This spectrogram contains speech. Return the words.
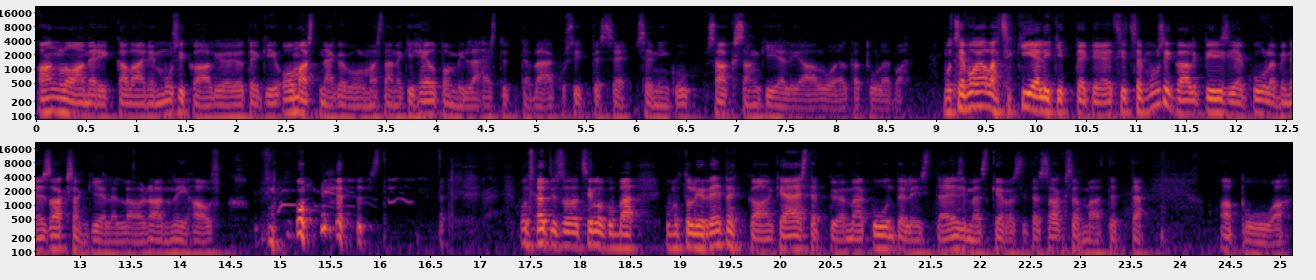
angloamerikkalainen musikaali on jotenkin omasta näkökulmasta ainakin helpommin lähestyttävää kuin sitten se, se niin kuin saksan kielialueelta tuleva. Mutta se voi olla, että se kielikin tekee, että sitten se musikaalipiisien kuuleminen saksan kielellä on aina niin hauskaa. Mun täytyy sanoa, että silloin kun, mä, kun mut tuli Rebekkaan käästettyä, mä kuuntelin sitä ensimmäistä kerran sitä saksan, mä että apua.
